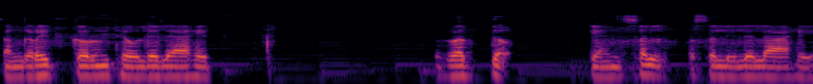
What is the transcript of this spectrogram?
संग्रहित करून ठेवलेले आहेत. रद्द कॅन्सल असं लिहिलेलं आहे.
